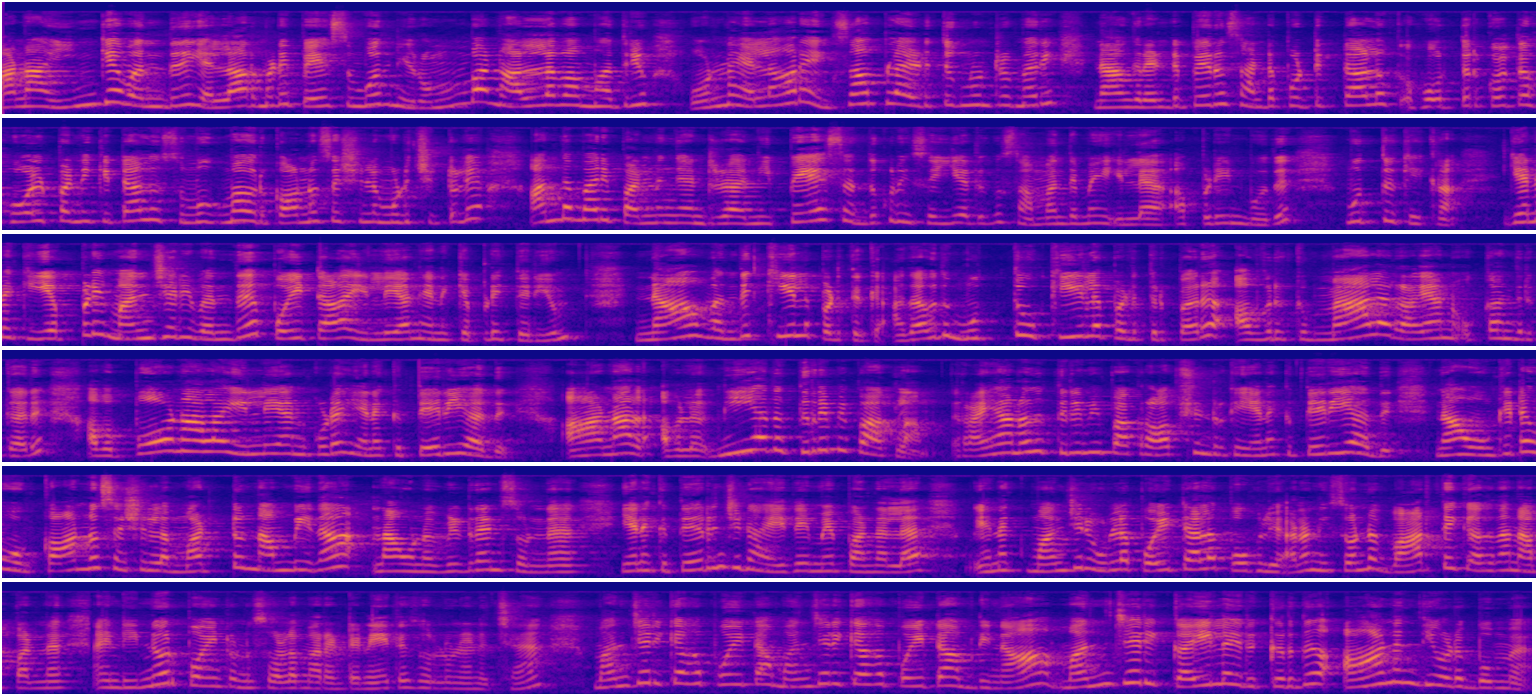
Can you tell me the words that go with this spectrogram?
ஆனால் இங்கே வந்து எல்லாரும் முன்னாடி பேசும்போது நீ ரொம்ப நல்லவ மாதிரியும் உன்னை எல்லாரும் எக்ஸாம்பிளாக எடுத்துக்கணுன்ற மாதிரி நாங்கள் ரெண்டு பேரும் சண்டை போட்டுக்கிட்டாலும் ஒருத்தருக்கு ஒருத்தர் ஹோல்ட் பண்ணிக்கிட்டாலும் சுமூகமாக ஒரு கான்வர்சேஷனில் முடிச்சுட்டோம் அந்த மாதிரி பண்ணுங்கன்ற நீ பேசுறதுக்கும் நீ செய்யறதுக்கும் சம்மந்தமே இல்லை அப்படின் போது முத்து கேட்குறான் எனக்கு எப்படி மஞ்சரி வந்து போயிட்டாளா இல்லையான்னு எனக்கு எப்படி தெரியும்? நான் வந்து கீழே படுத்திருக்கேன் அதாவது முத்து கீழே படுத்திருப்பாரு அவருக்கு மேலே ரயான் உட்காந்துருக்காரு அவள் போனாலா இல்லையான்னு கூட எனக்கு தெரியாது. ஆனால் அவளை நீ அதை திரும்பி பார்க்கலாம். ரயானாவது திரும்பி பார்க்குற ஆப்ஷன் இருக்கு. எனக்கு தெரியும். தெரியாது. நான் உன்கிட்ட உன் கான்வர்சேஷனில் மட்டும் நம்பி தான் நான் உன்னை விடுறேன்னு சொன்னேன். எனக்கு தெரிஞ்சு நான் எதையுமே பண்ணலை. எனக்கு மஞ்சள் உள்ளே போயிட்டால போகலையா? ஆனால் நீ சொன்ன வார்த்தைக்காக தான் நான் பண்ணேன். அண்ட் இன்னொரு பாயிண்ட் ஒன்று சொல்ல மாட்டேன் நேற்று சொல்லணும்னு நினச்சேன். மஞ்சரிக்காக போயிட்டான் மஞ்சரிக்காக போயிட்டான் அப்படின்னா மஞ்சரி கையில் இருக்கிறது ஆனந்தியோட பொம்மை.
